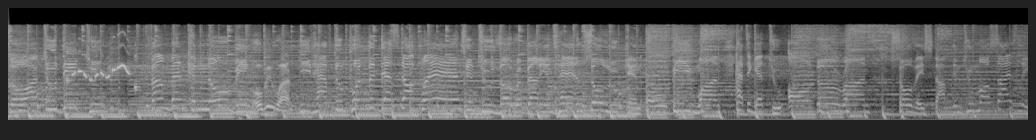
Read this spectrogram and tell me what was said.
So R2D2 found Ben Kenobi. Obi-Wan. He'd have to put the Death Star plans into the rebellion's hands. So Luke and Obi-Wan had to get to Alderaan. So they stopped into Mos Eisley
